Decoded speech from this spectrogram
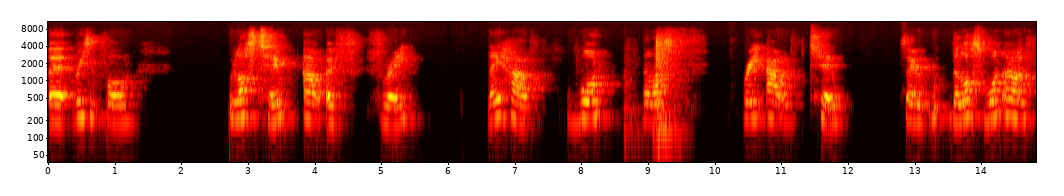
uh, recent form, we lost two out of three they have won the last three out of two. So the lost one out of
